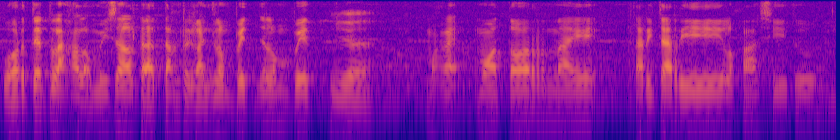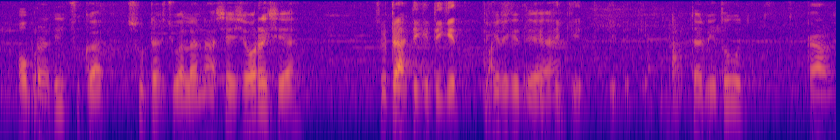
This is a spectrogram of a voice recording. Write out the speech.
worth it lah kalau misal datang dengan nyelempit nyelempit Iya. pakai motor naik cari-cari lokasi itu Oh, berarti juga sudah jualan aksesoris ya? sudah dikit-dikit. Dikit-dikit ya? dikit-dikit dikit-dikit. Dan itu kar-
